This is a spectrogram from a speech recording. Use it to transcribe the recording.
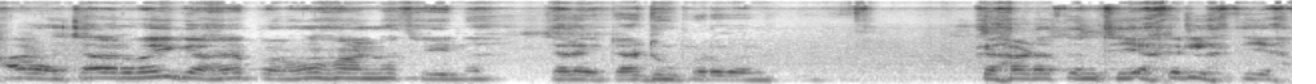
સાડા ચાર વાગ્યા હે, પણ ઓહાણ નથી ને જરાય ટાઢું પડવાનું. કે સાડા ત્રણ થયા, કેટલા થયા?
